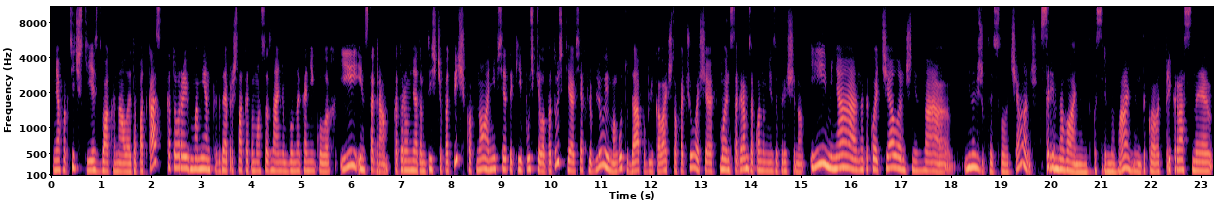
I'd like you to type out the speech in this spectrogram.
У меня фактически есть два канала. Это подкаст, который в момент, когда я пришла к этому осознанию, был на каникулах, и Инстаграм, в котором у меня там тысяча подписчиков, но они все такие пуськи-лопатуськи, я всех люблю и могу туда публиковать, что хочу. Вообще мой Инстаграм законом не запрещено. И меня на такой челлендж, не знаю, ненавижу, кстати, слово челлендж, соревнование, на такое соревнование, на такое вот прекрасное...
